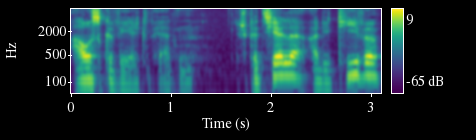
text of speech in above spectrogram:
ausgewählt werden. Spezielle Additive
